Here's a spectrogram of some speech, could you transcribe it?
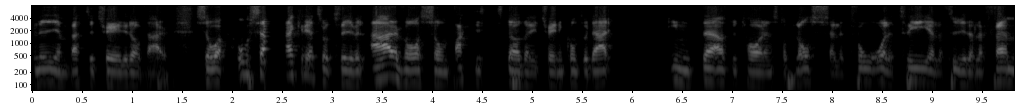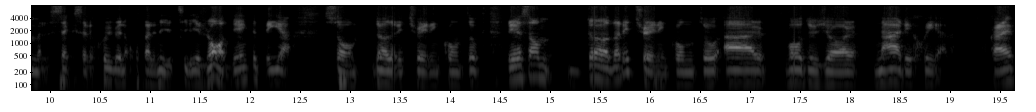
bli en bättre trader av det här. Så osäkerhet och tvivel är vad som faktiskt dödar ditt tradingkonto. Det är inte att du tar en stop loss eller två eller tre eller fyra eller fem eller sex eller sju eller åtta eller nio, tio i rad. Det är inte det som dödar ditt tradingkonto. Det som dödar ditt tradingkonto är vad du gör när det sker. Okay?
